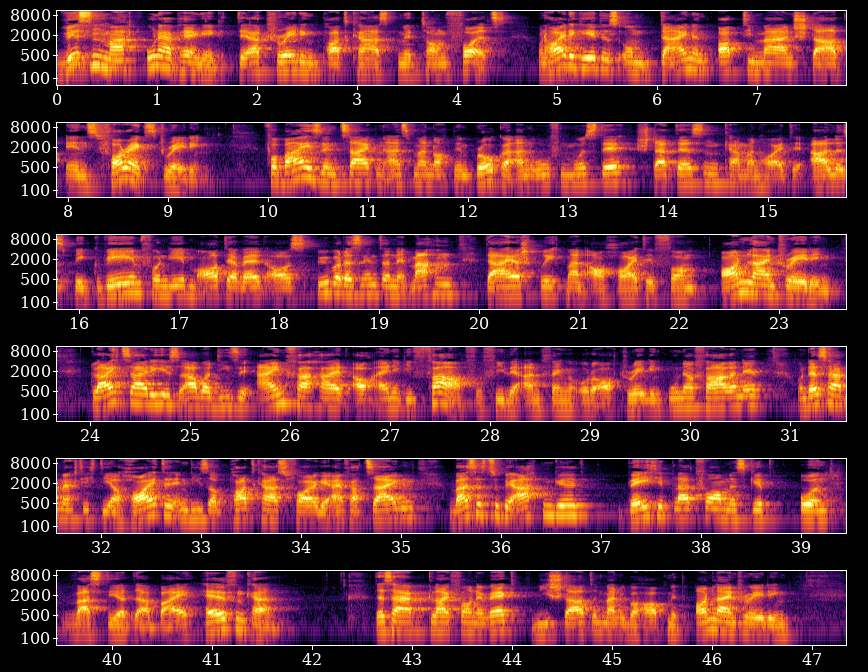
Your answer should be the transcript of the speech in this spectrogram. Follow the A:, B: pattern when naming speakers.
A: Wissen macht unabhängig, der Trading Podcast mit Tom Volz. Und heute geht es um deinen optimalen Start ins Forex Trading. Vorbei sind Zeiten, als man noch den Broker anrufen musste. Stattdessen kann man heute alles bequem von jedem Ort der Welt aus über das Internet machen. Daher spricht man auch heute vom Online Trading. Gleichzeitig ist aber diese Einfachheit auch eine Gefahr für viele Anfänger oder auch Trading-Unerfahrene. Und deshalb möchte ich dir heute in dieser Podcast-Folge einfach zeigen, was es zu beachten gilt, welche Plattformen es gibt und was dir dabei helfen kann. Deshalb gleich vorneweg, wie startet man überhaupt mit Online-Trading?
